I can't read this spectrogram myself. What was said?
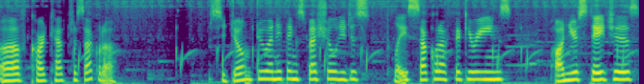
of Cardcaptor Sakura. So don't do anything special, you just place Sakura figurines on your stages,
